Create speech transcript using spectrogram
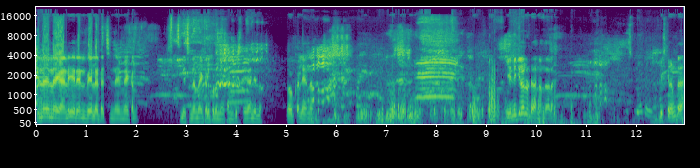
చిన్నవి ఉన్నాయి కానీ రెండు వేలు అట చిన్న మేకలు. చిన్న చిన్న మేకలు కూడా ఉన్నాయి కనిపిస్తున్నాయి. కానీ లోకల్ ఏనా ఎన్ని కిలోలు ఉంటాయి అన్నం దాదా బిస్కెట్ కిలో ఉంటుందా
